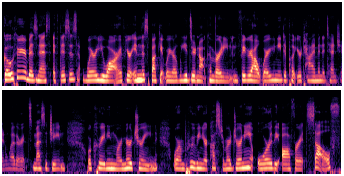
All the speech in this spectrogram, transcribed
go through your business if this is where you are, if you're in this bucket where your leads are not converting, and figure out where you need to put your time and attention, whether it's messaging or creating more nurturing or improving your customer journey or the offer itself.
